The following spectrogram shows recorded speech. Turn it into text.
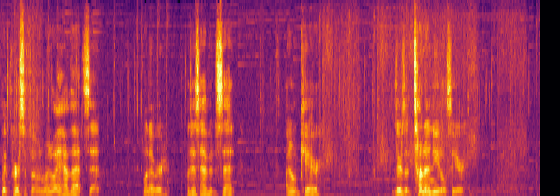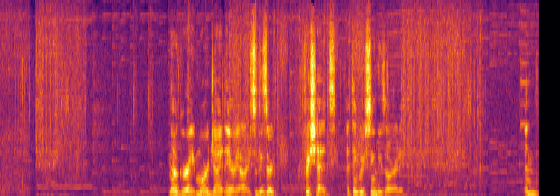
Wait, Persephone, why do I have that set? Whatever. I'll just have it set. I don't care. There's a ton of needles here. Oh great, more giant area. Alright, so these are fish heads. I think we've seen these already. And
